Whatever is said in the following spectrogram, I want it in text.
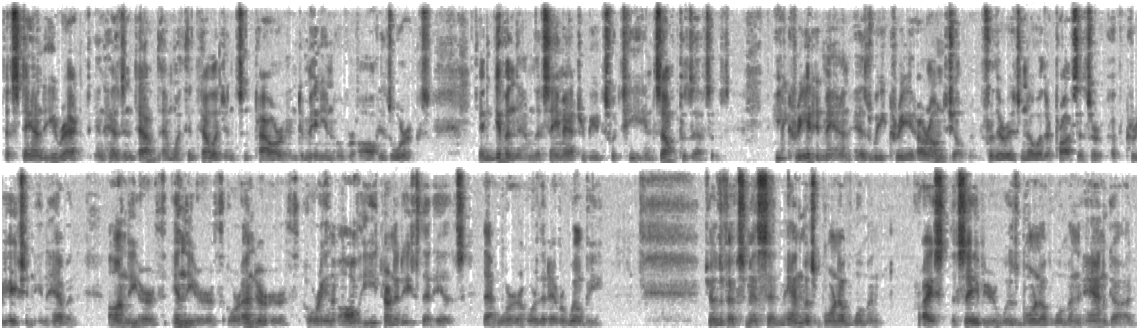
to stand erect and has endowed them with intelligence and power and dominion over all his works, and given them the same attributes which he himself possesses. He created man as we create our own children, for there is no other process of creation in heaven, on the earth, in the earth, or under earth, or in all the eternities that is, that were, or that ever will be. Joseph F. Smith said, Man was born of woman. Christ, the Savior, was born of woman and God.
